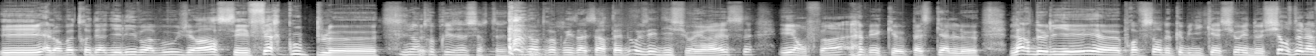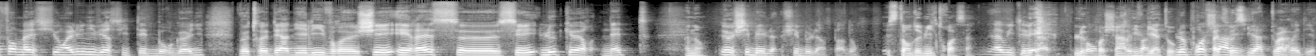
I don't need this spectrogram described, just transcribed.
Et alors, votre dernier livre à vous, Gérard, c'est Faire couple, euh, Une entreprise incertaine. une entreprise incertaine aux éditions RS. Et enfin, avec euh, Pascal euh, Lardelier, euh, professeur de communication et de sciences de l'information à l'Université de Bourgogne. Votre dernier livre chez RS, c'est Le cœur net. Ah non, Euh, chez Belin, pardon. C'était en 2003 ça. Ah oui, c'est le prochain c'est arrive pas- bientôt. Le prochain arrive bientôt, Voilà. on va dire.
